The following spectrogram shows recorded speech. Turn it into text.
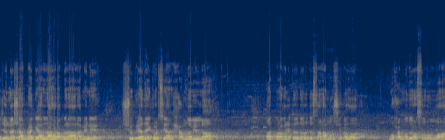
এজন্য সর্বাগ্যে আল্লাহ রবুল্লা আলমিনের শুক্রিয়া আদায় করছি, আলহামদুলিল্লাহ। অৎপরগণিত দরুদ সালাম মুর্শিদ হোক মোহাম্মদ রসুল্লাহ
